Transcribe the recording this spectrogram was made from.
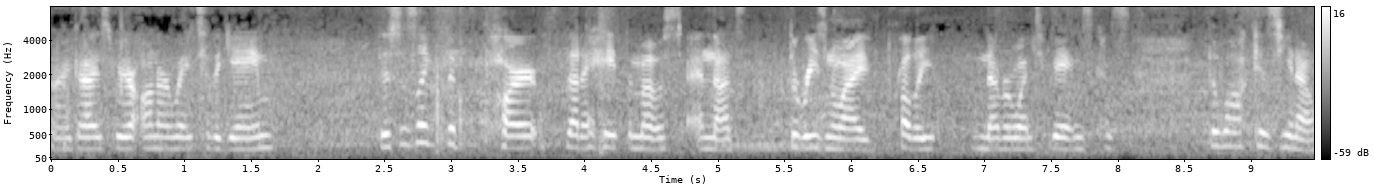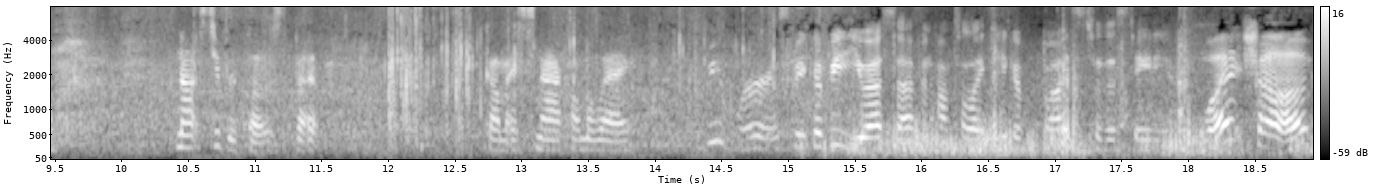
Alright guys, we are on our way to the game. This is like the part that I hate the most and that's the reason why I probably never went to games because the walk is, you know, not super close, but got my snack on the way. It Could be worse. We could be USF and have to like take a bus to the stadium. What? Shut up.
